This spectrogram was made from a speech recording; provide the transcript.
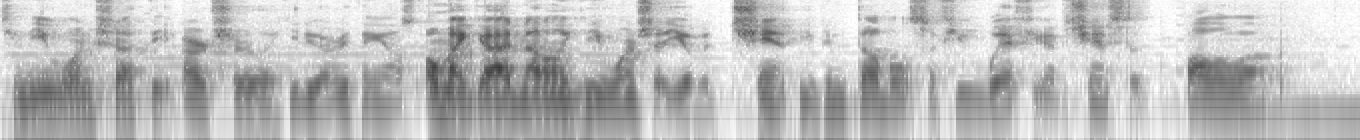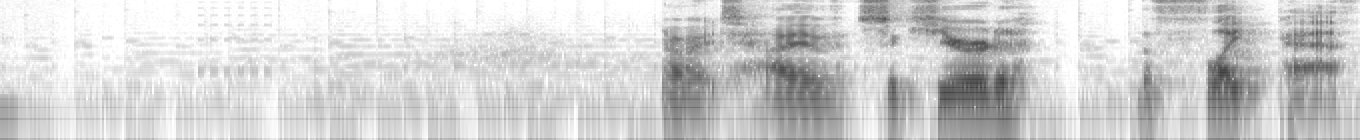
Can you one shot the archer like you do everything else? Oh my god! Not only can you one shot, you have a chance. You can double. So if you whiff, you have a chance to follow up. All right, I have secured the flight path.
